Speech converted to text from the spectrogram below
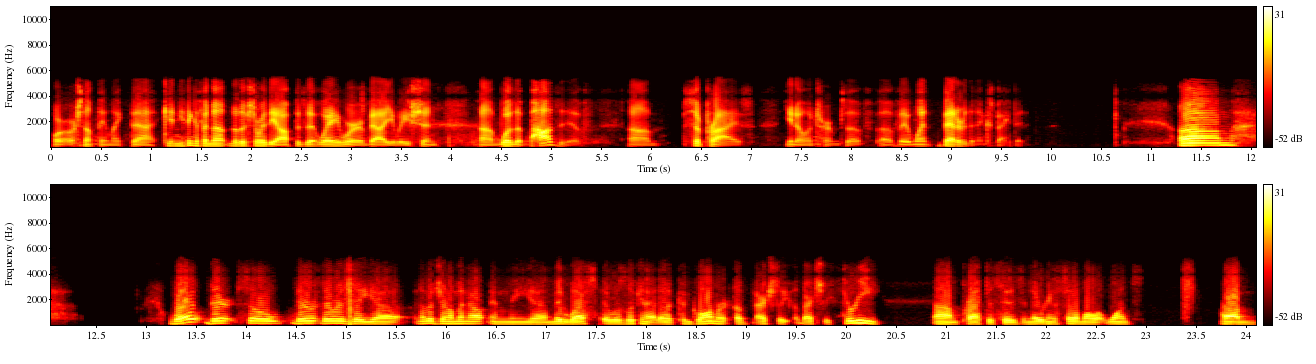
or, or something like that. Can you think of another story the opposite way where evaluation um, was a positive um, surprise, you know, in terms of, of it went better than expected? Um, well, there so there there was a uh, another gentleman out in the uh, Midwest that was looking at a conglomerate of actually of actually three um, practices, and they were going to sell them all at once. Um,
